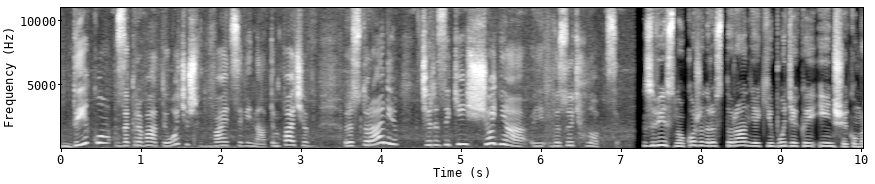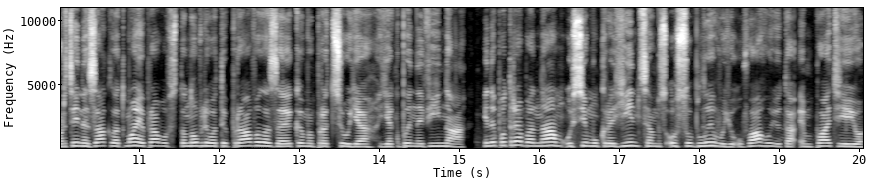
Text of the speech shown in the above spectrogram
Дико закривати очі, що відбувається війна. Тим паче в ресторані, через який щодня везуть хлопці. Звісно, кожен ресторан, як і будь-який інший комерційний заклад, має право встановлювати правила, за якими працює, якби не війна. І не потреба нам, усім українцям, з особливою увагою та емпатією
